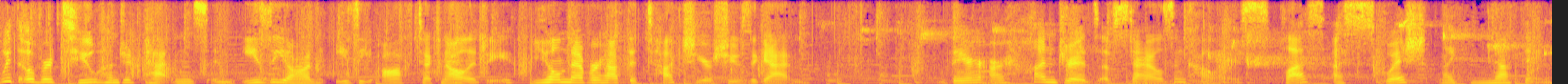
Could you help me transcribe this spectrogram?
With over 200 patents and easy on, easy off technology, you'll never have to touch your shoes again. There are hundreds of styles and colors, plus a squish like nothing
